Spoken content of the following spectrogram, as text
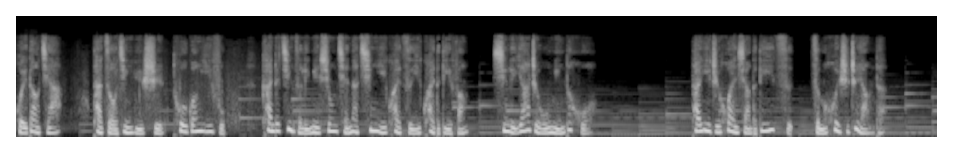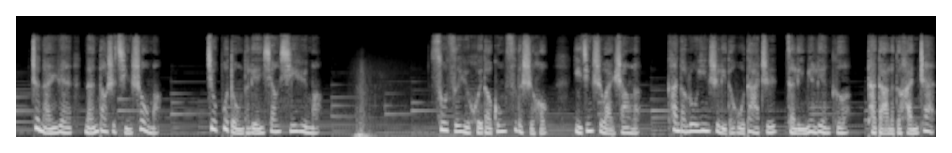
回到家，他走进浴室，脱光衣服，看着镜子里面胸前那青一块紫一块的地方，心里压着无名的火。他一直幻想的第一次怎么会是这样的？这男人难道是禽兽吗？就不懂得怜香惜玉吗？苏子宇回到公司的时候已经是晚上了，看到录音室里的武大之在里面练歌，他打了个寒战。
